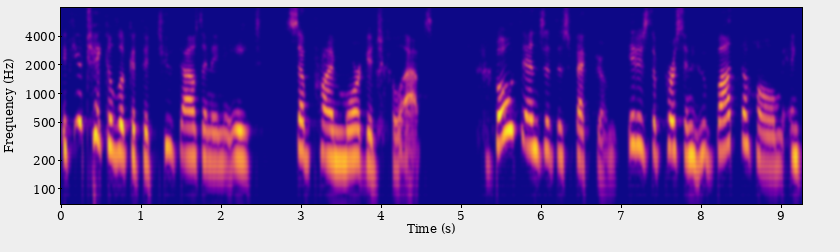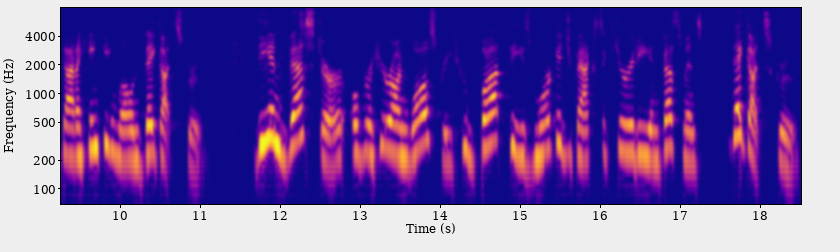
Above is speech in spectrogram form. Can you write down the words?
if you take a look at the 2008 subprime mortgage collapse, both ends of the spectrum, it is the person who bought the home and got a hinky loan, they got screwed. The investor over here on Wall Street who bought these mortgage backed security investments, they got screwed.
